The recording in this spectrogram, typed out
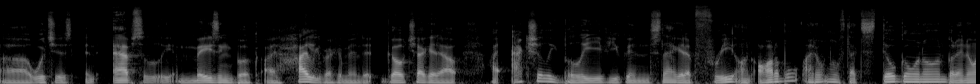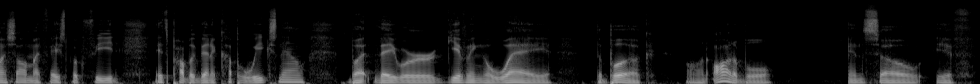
uh, which is an absolutely amazing book. I highly recommend it. Go check it out. I actually believe you can snag it up free on Audible. I don't know if that's still going on, but I know I saw on my Facebook feed. It's probably been a couple weeks now, but they were giving away the book on Audible. And so if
